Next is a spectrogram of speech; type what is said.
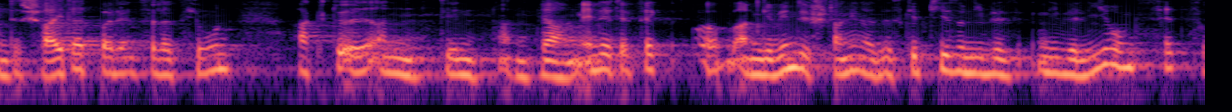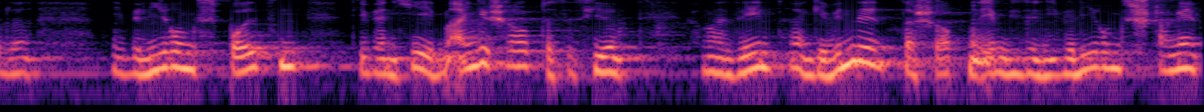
und es scheitert bei der Installation aktuell an den, an, ja, im Endeffekt an Gewindestangen. Also es gibt hier so Nivellierungssets oder Nivellierungsbolzen, die werden hier eben eingeschraubt. Das ist hier, kann man sehen, ein Gewinde. Da schraubt man eben diese Nivellierungsstange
